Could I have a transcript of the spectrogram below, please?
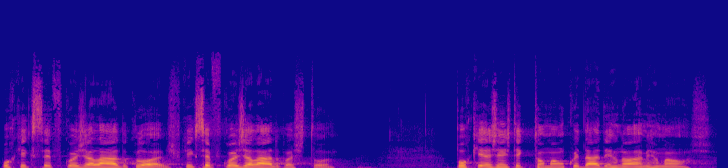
Por que, que você ficou gelado, Clóvis? Por que, que você ficou gelado, pastor? Porque a gente tem que tomar um cuidado enorme, irmãos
